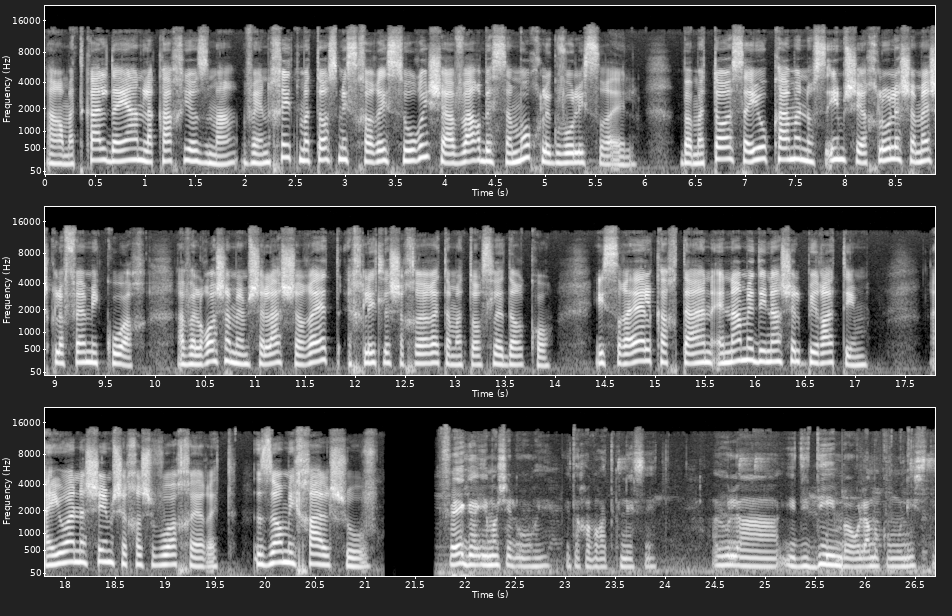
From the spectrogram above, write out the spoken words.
הרמטכ"ל דיין לקח יוזמה והנחית מטוס מסחרי סורי שעבר בסמוך לגבול ישראל. במטוס היו כמה נוסעים שיכלו לשמש קלפי מיקוח, אבל ראש הממשלה שרת החליט לשחרר את המטוס לדרכו. ישראל, כך טען, אינה מדינה של פיראטים. היו אנשים שחשבו אחרת. זו מיכל שוב. פגה, אימא של אורי, הייתה חברת כנסת. היו לה ידידים בעולם הקומוניסטי.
